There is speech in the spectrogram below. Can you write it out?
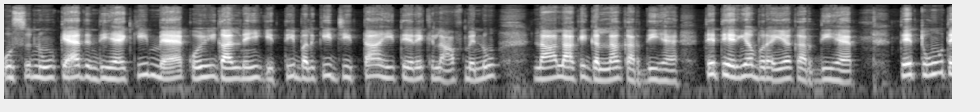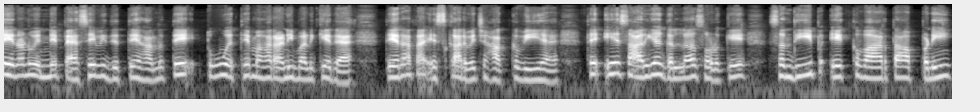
ਉਸ ਨੂੰ ਕਹਿ ਦਿੰਦੀ ਹੈ ਕਿ ਮੈਂ ਕੋਈ ਗੱਲ ਨਹੀਂ ਕੀਤੀ, ਬਲਕਿ ਜੀਤਾ ਹੀ ਤੇਰੇ ਖਿਲਾਫ ਮੈਨੂੰ ਲਾ ਲਾ ਕੇ ਗੱਲਾਂ ਕਰਦੀ ਹੈ ਤੇ ਤੇਰੀਆਂ ਬੁਰਾਈਆਂ ਕਰਦੀ ਹੈ। ਤੇ ਤੂੰ ਤੇ ਇਹਨਾਂ ਨੂੰ ਇੰਨੇ ਪੈਸੇ ਵੀ ਦਿੱਤੇ ਹਨ ਤੇ ਤੂੰ ਇੱਥੇ ਮਹਾਰਾਣੀ ਬਣ ਕੇ ਰਹਿ। ਤੇਰਾ ਤਾਂ ਇਸ ਘਰ ਵਿੱਚ ਹੱਕ ਵੀ ਹੈ। ਤੇ ਇਹ ਸਾਰੀਆਂ ਗੱਲਾਂ ਸੁਣ ਕੇ ਸੰਦੀਪ ਇੱਕ ਵਾਰ ਤਾਂ ਆਪਣੀ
